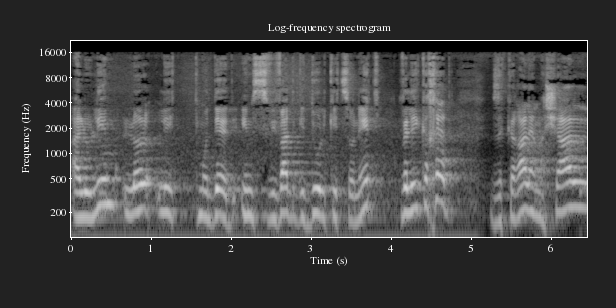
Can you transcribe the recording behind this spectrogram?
עלולים לא להתמודד עם סביבת גידול קיצונית ולהיכחד. זה קרה למשל,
